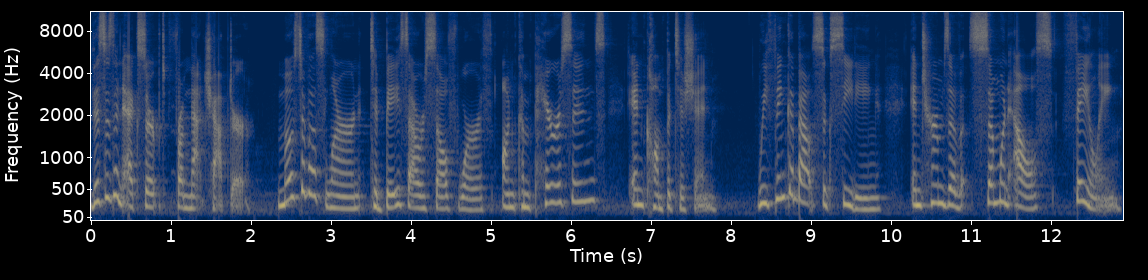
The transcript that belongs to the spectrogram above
This is an excerpt from that chapter. Most of us learn to base our self worth on comparisons and competition. We think about succeeding in terms of someone else failing.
